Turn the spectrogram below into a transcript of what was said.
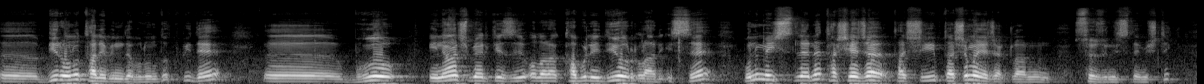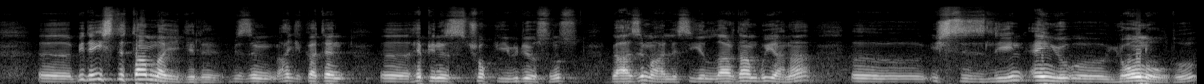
E, bir onu talebinde bulunduk. Bir de e, bu inanç merkezi olarak kabul ediyorlar ise bunu meclislerine taşıyacak, taşıyıp taşımayacaklarının sözünü istemiştik. Ee, Bir de istihdamla ilgili bizim hakikaten e, hepiniz çok iyi biliyorsunuz. Gazi Mahallesi yıllardan bu yana e, işsizliğin en yo- e, yoğun olduğu,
